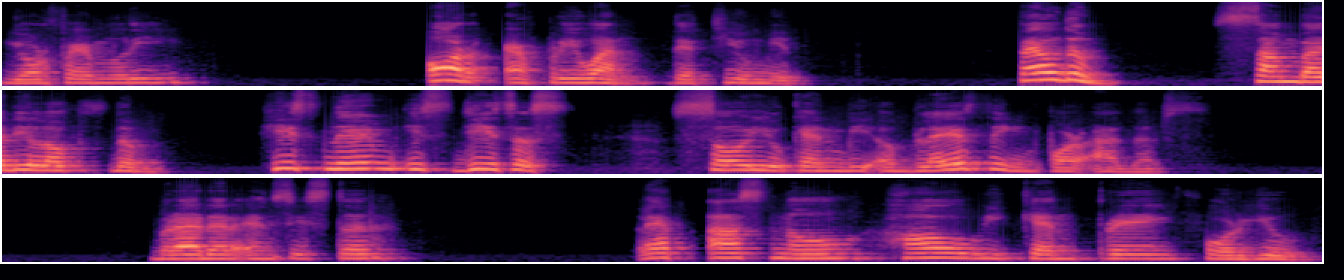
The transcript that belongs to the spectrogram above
your family, or everyone that you meet. Tell them somebody loves them. His name is Jesus, so you can be a blessing for others. Brother and sister, let us know how we can pray for you.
